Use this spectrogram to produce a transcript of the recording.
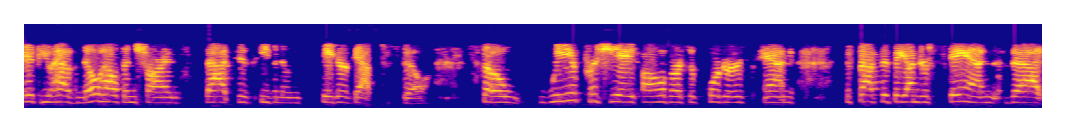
if you have no health insurance, that is even a bigger gap to fill. So we appreciate all of our supporters and the fact that they understand that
